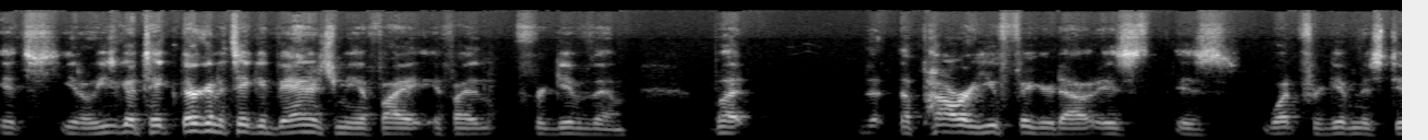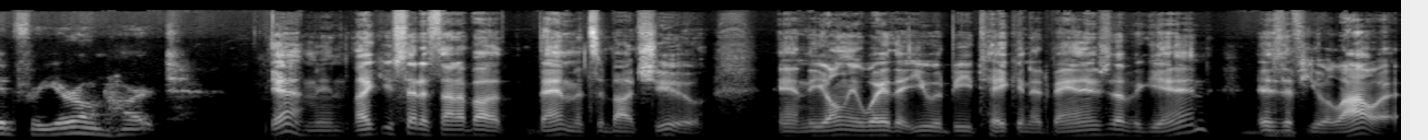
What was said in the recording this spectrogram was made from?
it's you know he's going to take they're going to take advantage of me if I if I forgive them, but the, the power you figured out is is what forgiveness did for your own heart. Yeah, I mean, like you said, it's not about them; it's about you. And the only way that you would be taken advantage of again is if you allow it,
